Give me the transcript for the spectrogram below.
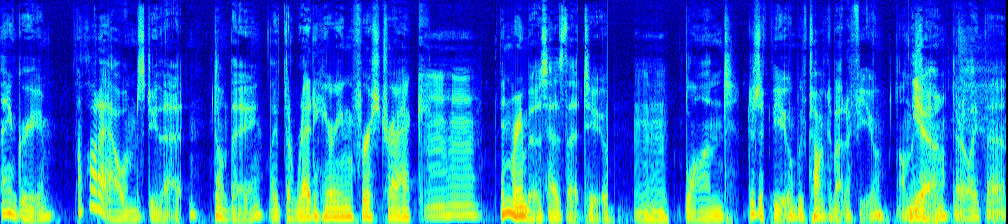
I agree. A lot of albums do that, don't they? Like the Red Herring first track. Mm-hmm. And Rainbows has that too. Mm-hmm. Blonde. There's a few. We've talked about a few on the Yeah. show that are like that.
